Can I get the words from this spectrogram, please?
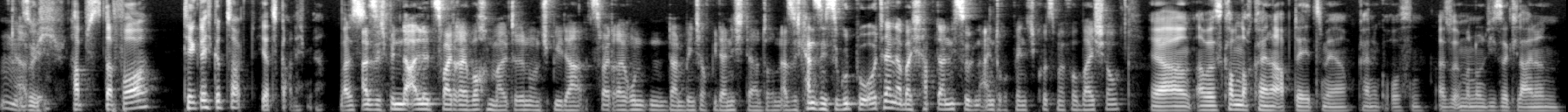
Hm, Also okay. ich hab's davor täglich gezockt, jetzt gar nicht mehr. Es Also ich bin da alle zwei, drei Wochen mal drin und spiele da zwei, drei Runden, dann bin ich auch wieder nicht da drin. Also ich kann es nicht so gut beurteilen, aber ich habe da nicht so den Eindruck, wenn ich kurz mal vorbeischaue. Ja, aber es kommen noch keine Updates mehr, keine großen. Also immer nur diese kleinen.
